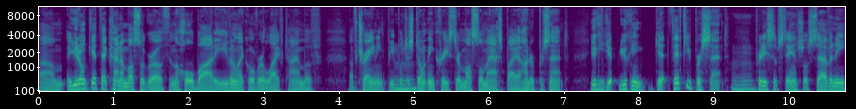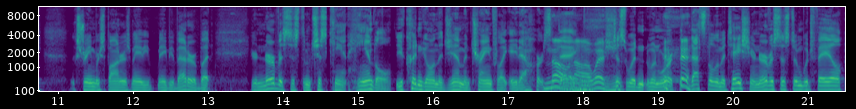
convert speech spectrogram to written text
um, you don't get that kind of muscle growth in the whole body, even like over a lifetime of, of training. People just Mm-hmm. don't increase their muscle mass by 100%. You can get you can get 50%, Mm-hmm. pretty substantial. 70 extreme responders maybe maybe better, but your nervous system just can't handle. You couldn't go in the gym and train for like 8 hours No, a day. no, I wish. It just wouldn't wouldn't work. That's the limitation. Your nervous system would fail,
